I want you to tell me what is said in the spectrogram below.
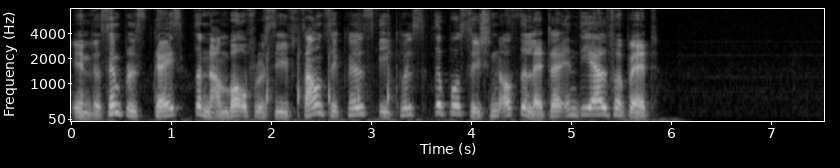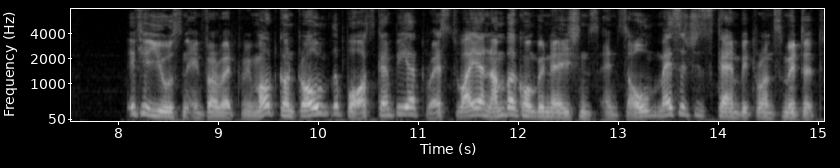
in the simplest case the number of received sound signals equals the position of the letter in the alphabet. If you use an infrared remote control, the boards can be addressed via number combinations and so messages can be transmitted.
